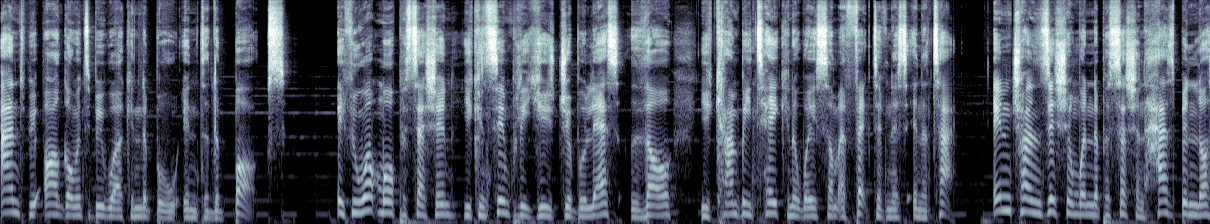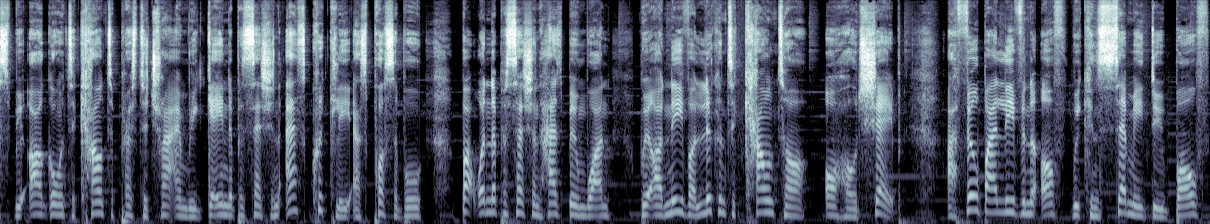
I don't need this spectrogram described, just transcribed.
and we are going to be working the ball into the box. If you want more possession, you can simply use dribble less, though you can be taking away some effectiveness in attack. In transition when the possession has been lost we are going to counter press to try and regain the possession as quickly as possible but when the possession has been won we are neither looking to counter or hold shape. I feel by leaving it off we can semi do both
